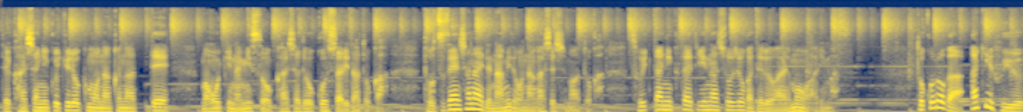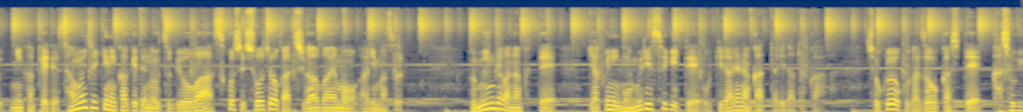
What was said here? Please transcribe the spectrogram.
で会社に行く気力もなくなって、まあ、大きなミスを会社で起こしたりだとか突然社内で涙を流してしまうとかそういった肉体的な症状が出る場合もあります。ところが秋冬にかけて寒い時期にかけてのうつ病は少し症状が違う場合もあります。不眠ではなくて逆に眠りすぎて起きられなかったりだとか食欲が増加して過食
